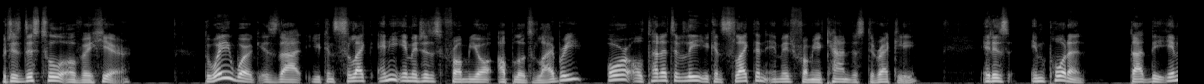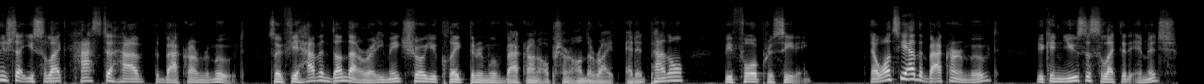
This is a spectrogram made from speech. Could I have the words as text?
which is this tool over here. The way it works is that you can select any images from your uploads library, or alternatively, you can select an image from your canvas directly. It is important that the image that you select has to have the background removed. So if you haven't done that already, make sure you click the remove background option on the right edit panel before proceeding. Now, once you have the background removed, you can use the selected image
